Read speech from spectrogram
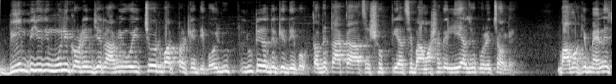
বিএনপি যদি মনে করেন যে, না, আমি ওই চোর বাটপারকে দেবো, ওই লুট, লুটেরাদেরকে দেবো, তাদের টাকা আছে, শক্তি আছে বা আমার সাথে লিয়াজও করে চলে। বা আমাকে ম্যানেজ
